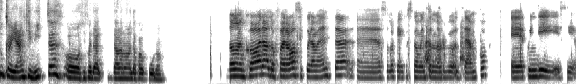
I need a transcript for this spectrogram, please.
tu crei anche i beat o ti fai da, da una mano da qualcuno? Non ancora, lo farò sicuramente, eh, solo che in questo momento non ho proprio il tempo. E quindi sì,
